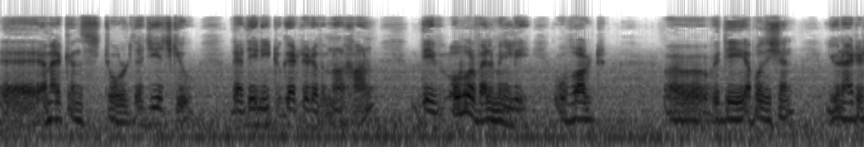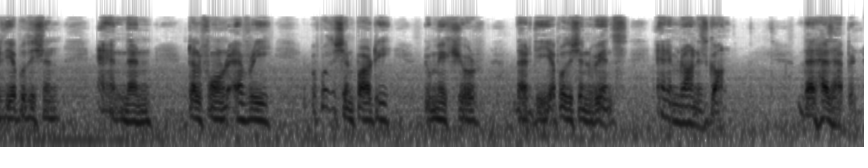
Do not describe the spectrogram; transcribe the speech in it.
Americans told the GHQ that they need to get rid of Imran Khan, they overwhelmingly worked uh, with the opposition, united the opposition, and then telephoned every opposition party to make sure that the opposition wins and Imran is gone. That has happened.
